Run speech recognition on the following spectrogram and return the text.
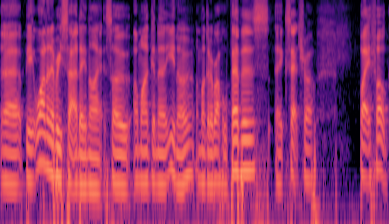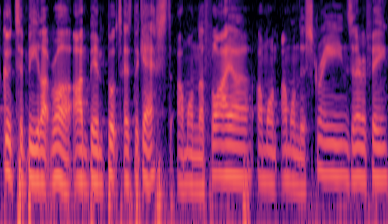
Uh, Be At One every Saturday night. So am I gonna, you know, am I gonna ruffle feathers, etc. But it felt good to be like, raw. I'm being booked as the guest. I'm on the flyer. I'm on. I'm on the screens and everything.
